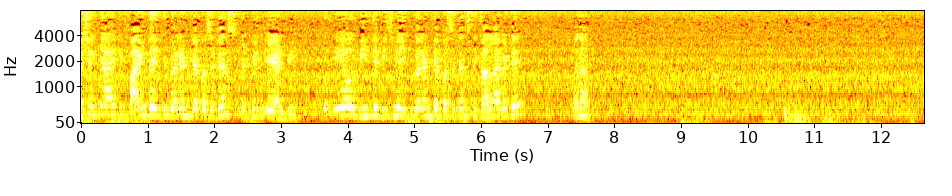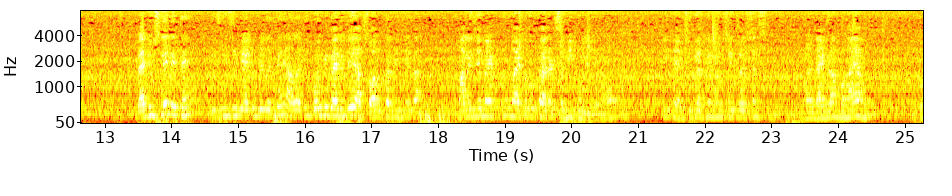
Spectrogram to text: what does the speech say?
क्वेश्चन क्या है कि find the equivalent capacitance between A and B तो ए और बी के बीच में इक्विवेलेंट कैपेसिटेंस निकालना है बेटे, है ना? वैल्यूज़ ले लेते हैं इजी इजी वैल्यू ले लेते हैं। हालाँकि कोई भी वैल्यू दे, आप सॉल्व कर लीजिएगा। मान लीजिए मैं टू माइक्रो फैरेट सभी को ले रहा हूँ, ठीक है? क्योंकि अपने मन से क्वेश्चन डायग्राम बनाया हूँ। तो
